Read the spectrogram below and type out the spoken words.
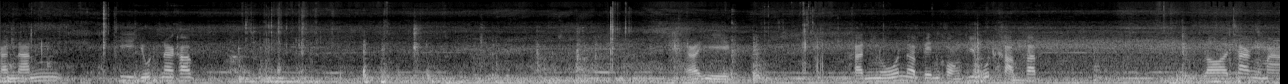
คันนั้นที่ยุทธนะครับแล้วอีก คันนู้นเป็นของพี่วุฒิขับครับ รอช่างมา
